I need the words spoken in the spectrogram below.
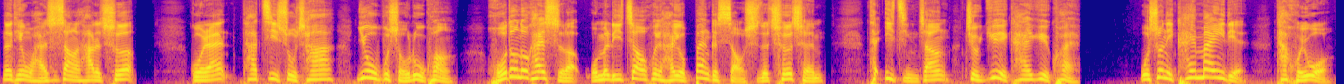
那天我还是上了他的车。果然，他技术差，又不熟路况。活动都开始了，我们离教会还有半个小时的车程。他一紧张就越开越快。我说你开慢一点，他回我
